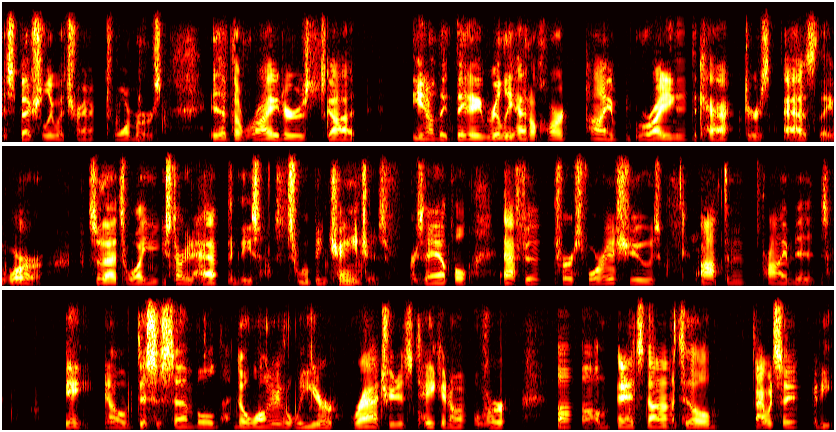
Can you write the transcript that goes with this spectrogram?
especially with Transformers, is that the writers got, you know, they they really had a hard time writing the characters as they were. So that's why you started having these swooping changes. For example, after the first four issues, Optimus Prime is you know disassembled, no longer the leader. Ratchet is taken over, um, and it's not until I would say maybe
